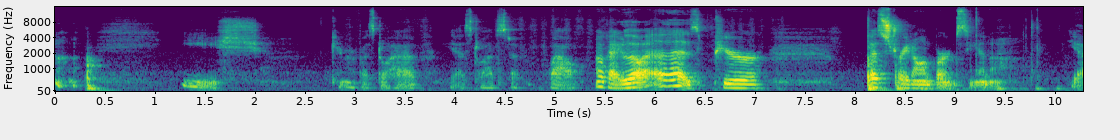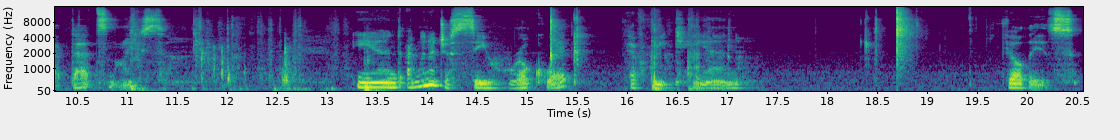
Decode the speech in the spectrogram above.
Yeesh. Can't remember if I still have, yeah, I still have stuff. Wow. Okay, that is pure, that's straight on burnt sienna. Yeah, that's nice. And I'm gonna just see real quick if we can fill these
